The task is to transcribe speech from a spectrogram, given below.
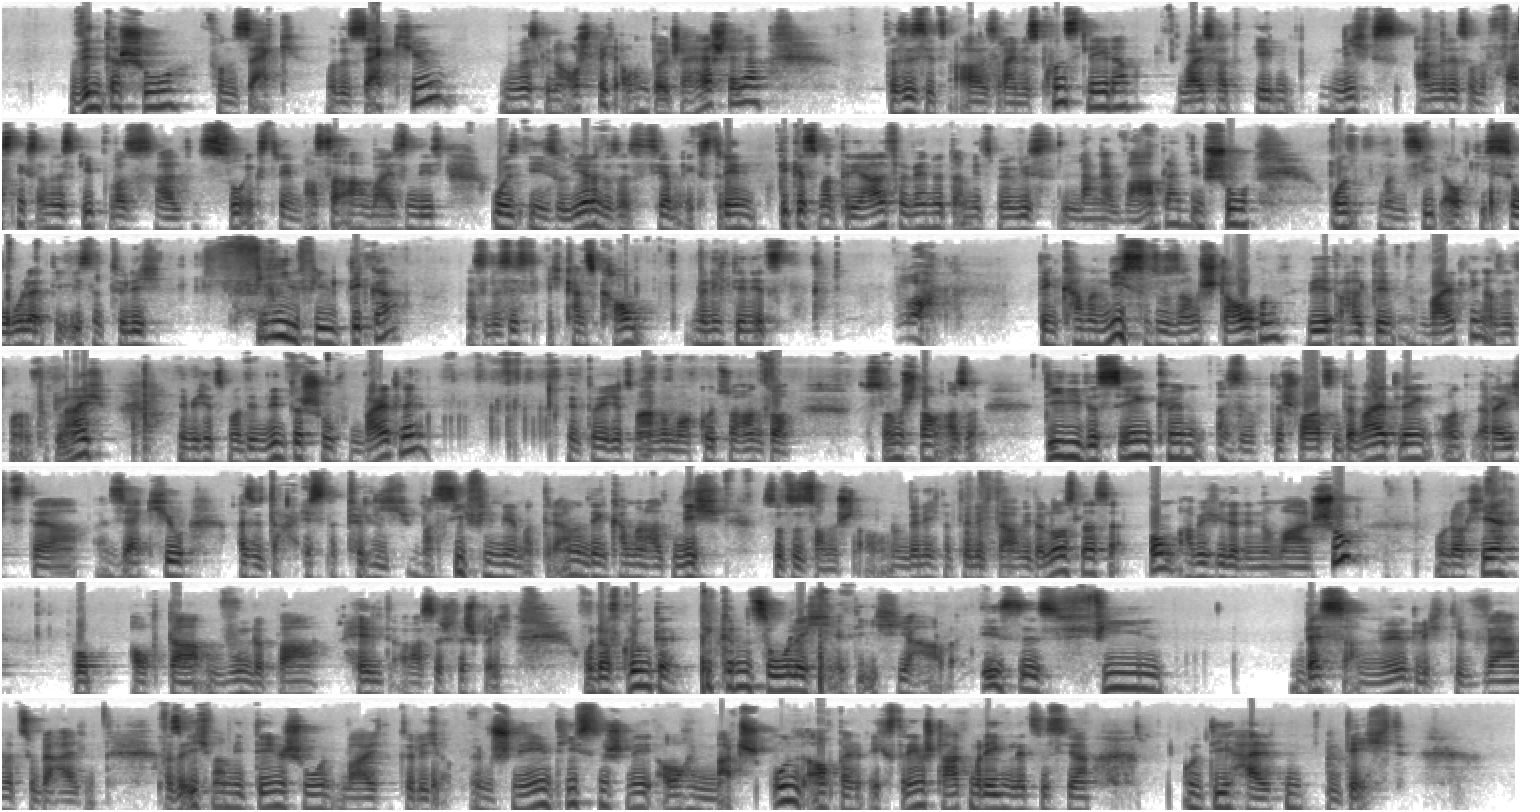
Winterschuh von Zack oder Zack-Q, wie man es genau ausspricht, auch ein deutscher Hersteller. Das ist jetzt aus reines Kunstleder, weil es halt eben nichts anderes oder fast nichts anderes gibt, was halt so extrem wasserabweisend ist und isolierend. Das heißt, sie haben extrem dickes Material verwendet, damit es möglichst lange warm bleibt im Schuh. Und man sieht auch die Sohle, die ist natürlich viel, viel dicker. Also das ist, ich kann es kaum, wenn ich den jetzt, oh, den kann man nicht so zusammenstauchen wie halt den Weitling. Also jetzt mal im Vergleich nehme ich jetzt mal den Winterschuh vom Weitling. Den tue ich jetzt mal einfach mal kurzerhand da zusammenstauen. Also die, die das sehen können, also der schwarze der Weitling und rechts der ZQ, also da ist natürlich massiv viel mehr Material und den kann man halt nicht so zusammenschrauben. Und wenn ich natürlich da wieder loslasse, bumm, habe ich wieder den normalen Schuh und auch hier, bumm, auch da wunderbar hält, was es verspricht. Und aufgrund der dickeren Sohle, die ich hier habe, ist es viel besser möglich, die Wärme zu behalten. Also ich war mit den Schuhen, war ich natürlich im Schnee, im tiefsten Schnee, auch im Matsch und auch bei extrem starkem Regen letztes Jahr und die halten dicht.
